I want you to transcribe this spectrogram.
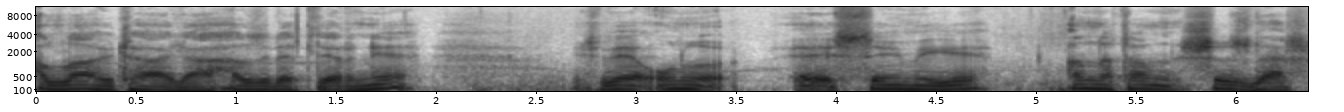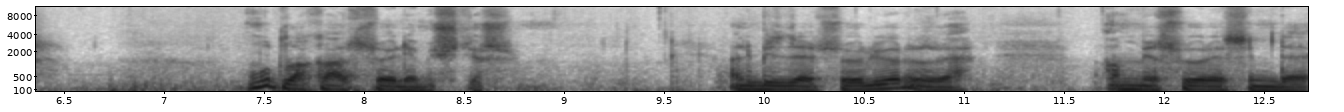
Allahü Teala Hazretlerini ve onu e, sevmeyi anlatan sözler mutlaka söylemiştir. Hani biz de söylüyoruz ya Amme suresinde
